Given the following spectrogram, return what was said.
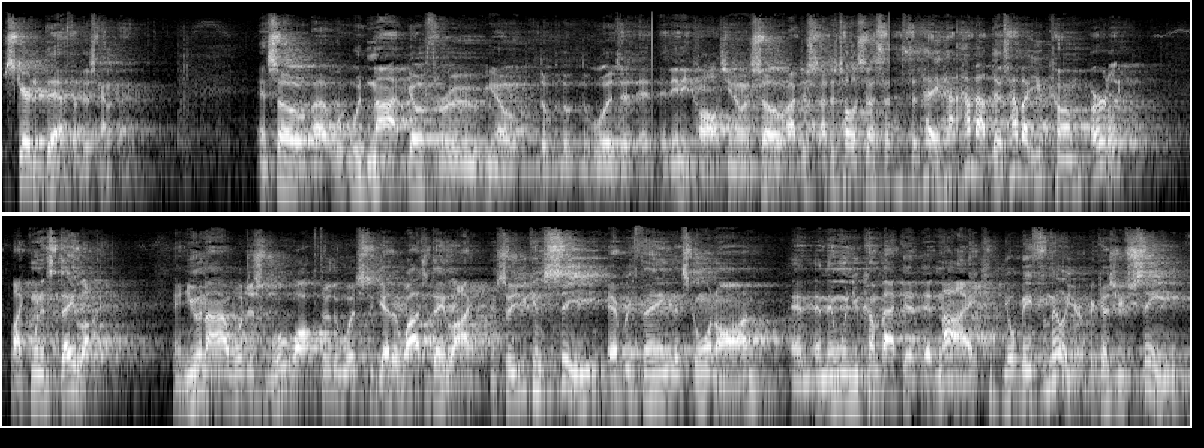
scared to death of this kind of thing. And so uh, would not go through, you know, the, the, the woods at, at, at, any cost, you know. And so I just, I just told her, I said, I said hey, how, how about this? How about you come early, like when it's daylight? And you and I will just, we'll walk through the woods together while it's daylight. And so you can see everything that's going on. And, and then when you come back at, at night, you'll be familiar because you've seen,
